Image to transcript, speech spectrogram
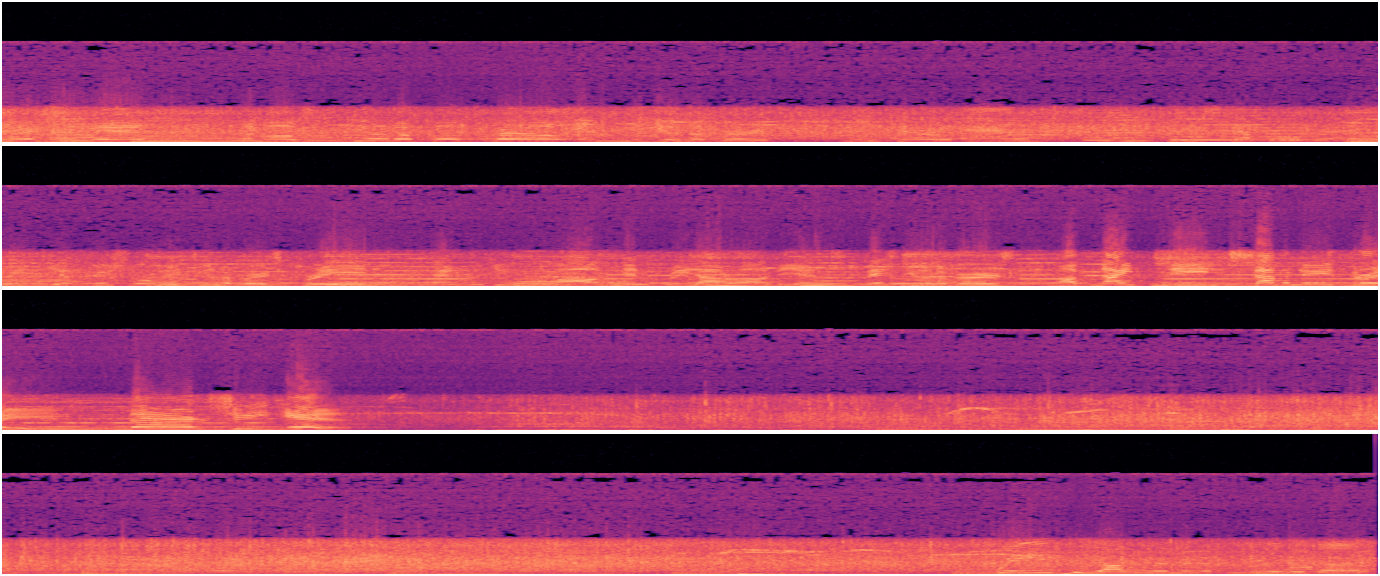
There she is, the most beautiful girl in universe. And Kerry Anne, would you please step over and read the official Miss Universe creed, and would you go out and greet our audience, Miss Universe of 1973. There she is. We, the young women of the universe,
